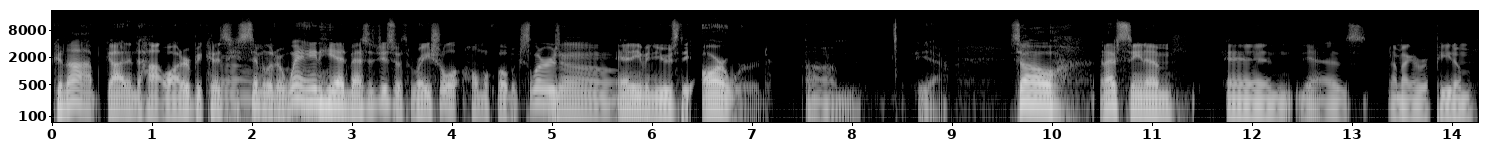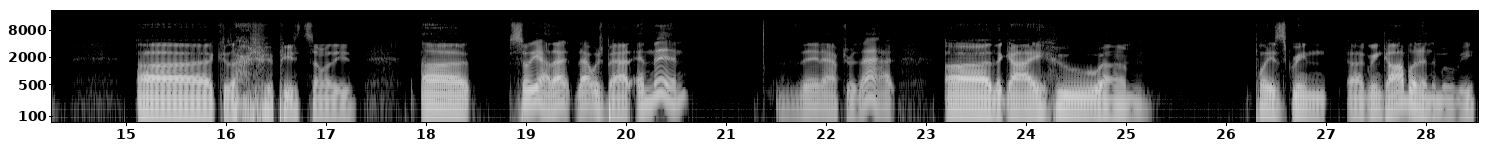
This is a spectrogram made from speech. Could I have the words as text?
Konop got into hot water because he's similar to Wayne. He had messages with racial, homophobic slurs, No. and even used the R word. Um, yeah. So, and I've seen him, and yeah, it was, I'm not gonna repeat them, uh, because I already repeated some of these. Uh, so yeah, that that was bad. And then, then after that, uh, the guy who um plays Green uh, Green Goblin in the movie,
